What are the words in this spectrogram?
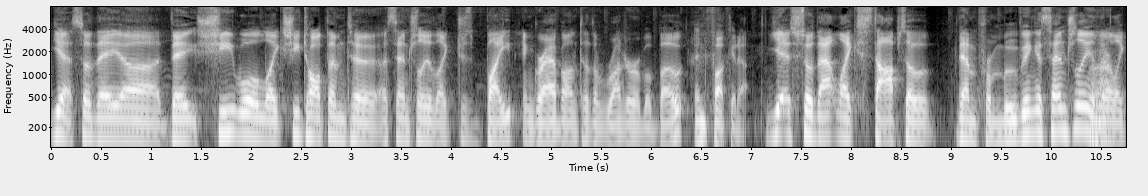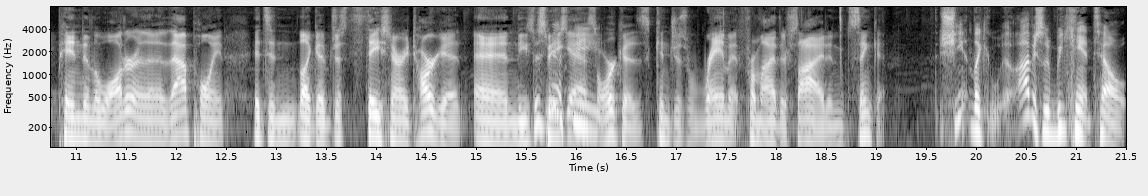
Yeah, so they uh they she will like she taught them to essentially like just bite and grab onto the rudder of a boat. And fuck it up. Yeah, so that like stops uh, them from moving essentially, and they're like pinned in the water. And then at that point, it's in like a just stationary target, and these This big must ass be- orcas can just ram it from either side and sink it. She, like, obviously, we can't tell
